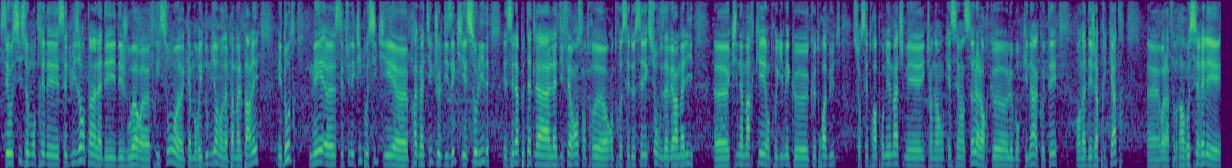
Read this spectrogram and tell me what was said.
sait aussi se montrer des, séduisante. Hein. A des, joueurs euh, frissons, Kamori Doumbia, on en a pas mal parlé, et d'autres. Mais c'est une équipe aussi qui est pragmatique, je le disais, qui est solide. Et c'est là peut-être la, différence entre, ces deux sélections. Vous avez un Mali qui n'a marqué que, que 3 buts sur ses trois premiers matchs, mais qui en a encaissé un seul, alors que le Burkina à côté en a déjà pris 4. Euh, voilà, faudra resserrer les,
